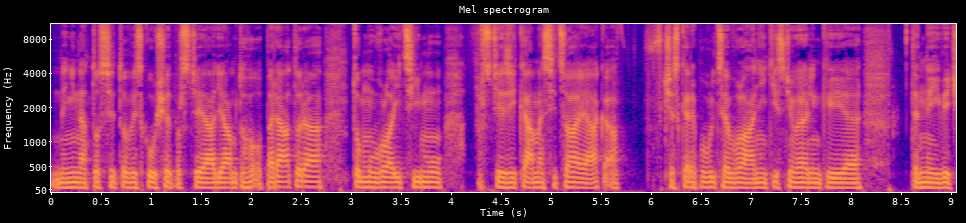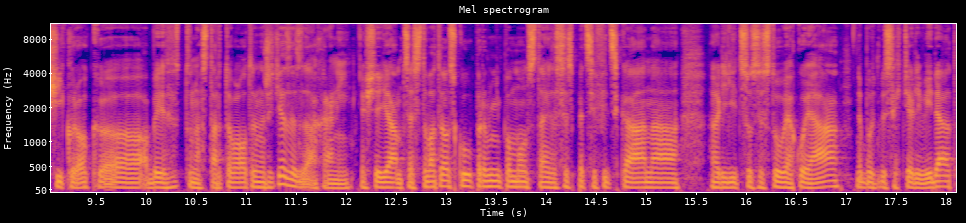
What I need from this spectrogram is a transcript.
Není na to si to vyzkoušet, prostě já dělám toho operátora, tomu volajícímu, prostě říkáme si co a jak a v České republice volání tisňové linky je ten největší krok, eh, aby to nastartovalo ten řetězec záchranný. Ještě dělám cestovatelskou první pomoc, ta je zase specifická na lidi, co cestou jako já, nebo by se chtěli vydat,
